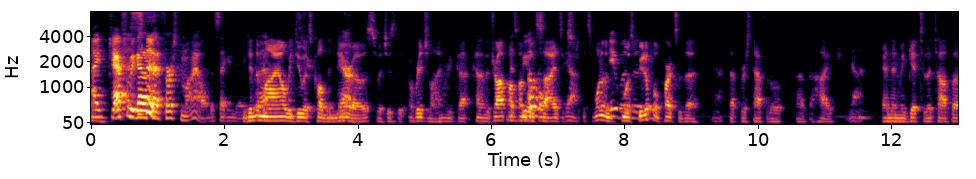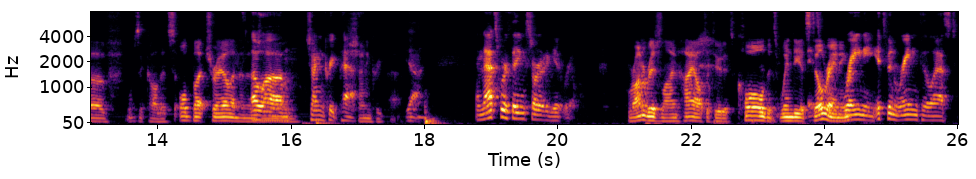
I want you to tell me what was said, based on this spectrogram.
I guess. After we got up that first mile, the second day. We did the Yeah. mile. We do what's called the Yeah. Narrows, which is the a ridge line. We've got kind of the drop That's off on both sides. It's, Yeah. it's one of the most really beautiful pretty. parts of the Yeah. That first half of the of the hike. Yeah. And then we get to the top of what was it called? It's Old Butt Trail, and then there's Oh, um, Shining Creek Path. Shining Creek Path. Yeah. And that's where things started to get real. We're on a ridge line, high altitude. It's cold. It's windy. It's, still raining. Raining. It's been raining for the last.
